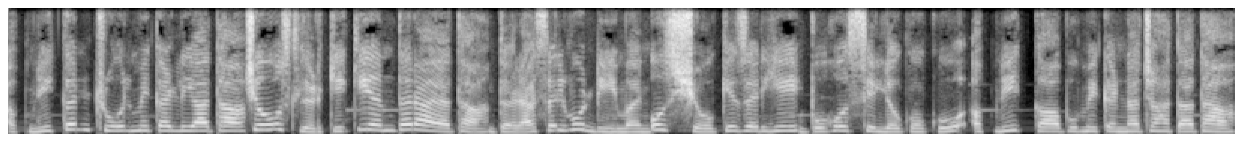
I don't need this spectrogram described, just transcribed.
अपने कंट्रोल में कर लिया था, जो उस लड़की के अंदर आया था। दरअसल वो डीमन उस शो के ज़रिए बहुत से लोगों को अपने काबू में करना चाहता था।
